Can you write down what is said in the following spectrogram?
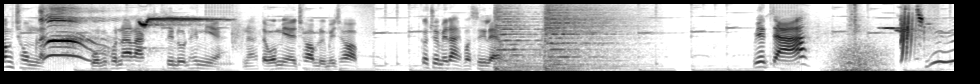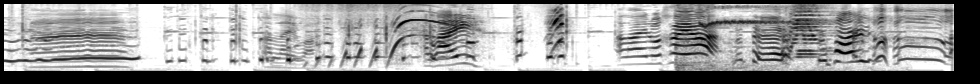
ต้องชมแหละผมเป็นคนน่ารักซื้อรถให้เมียนะ แต่ว่าเมียชอบหรือไม่ชอบ ก็ช่วยไม่ได้เพราะซื้อแล้ว เมียจ๋า อะไรวะ อะไร อะไรรถใครอะแล้วเธอเซอร์ไพรส์ต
